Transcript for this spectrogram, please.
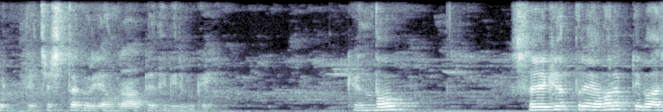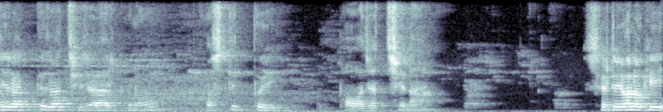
করতে চেষ্টা করি আমরা পৃথিবীর বুকে। কিন্তু সেক্ষেত্রে এমন একটি বাজি রাখতে যাচ্ছি যার কোনো অস্তিত্বই পাওয়া যাচ্ছে না। সেটি হলো কি?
